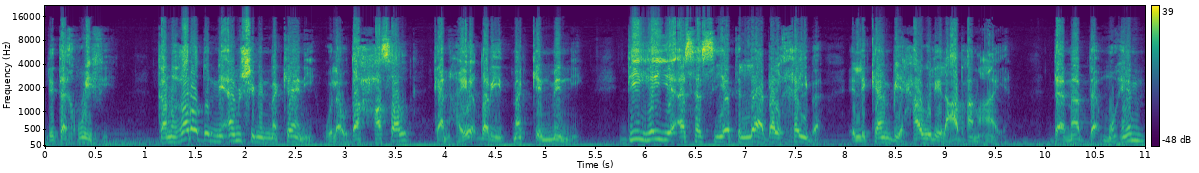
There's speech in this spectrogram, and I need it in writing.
لتخويفي. كان غرضه إني أمشي من مكاني ولو ده حصل كان هيقدر يتمكن مني. دي هي أساسيات اللعبة الخايبة اللي كان بيحاول يلعبها معايا. ده مبدأ مهم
